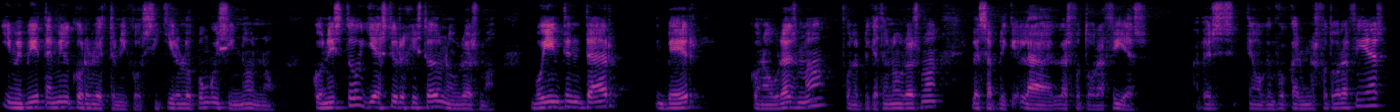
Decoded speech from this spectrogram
y me pide también el correo electrónico. Si quiero lo pongo y si no, no. Con esto ya estoy registrado en Aurasma. Voy a intentar ver con Aurasma, con la aplicación Aurasma, las, las fotografías. A ver si tengo que enfocar unas fotografías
